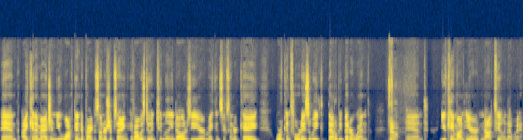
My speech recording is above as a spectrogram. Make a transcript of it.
and I can imagine you walked into practice ownership saying, if I was doing two million dollars a year, making six hundred k, working four days a week, that'll be better when. Yeah. And you came on here not feeling that way.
